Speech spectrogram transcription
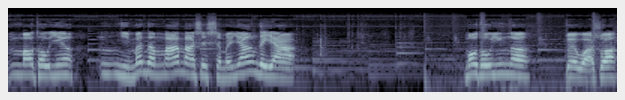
猫头鹰，你们的妈妈是什么样的呀？猫头鹰呢，对我说：“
